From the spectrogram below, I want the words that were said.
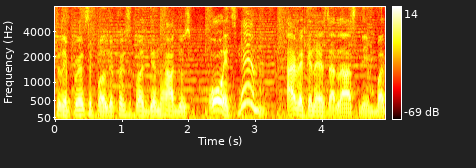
to the principal, the principal didn't have those. Oh, it's him! I recognize that last name, but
